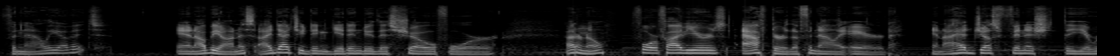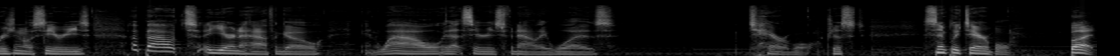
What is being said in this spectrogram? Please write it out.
finale of it? And I'll be honest, I actually didn't get into this show for, I don't know, four or five years after the finale aired. And I had just finished the original series about a year and a half ago. And wow, that series finale was terrible. Just simply terrible. But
